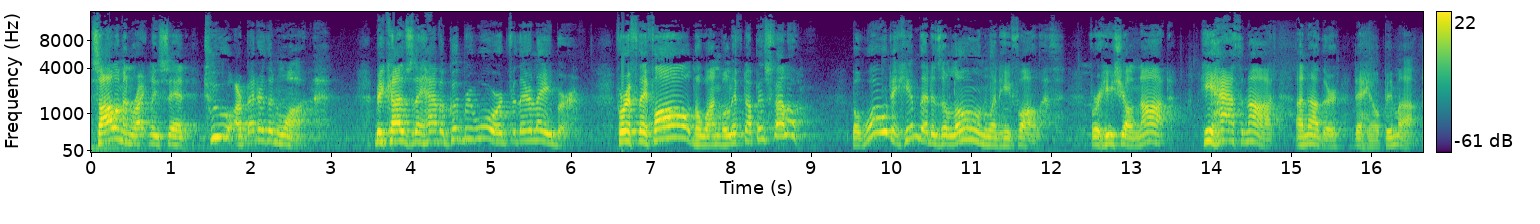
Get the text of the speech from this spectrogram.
Solomon rightly said, Two are better than one because they have a good reward for their labor. For if they fall, the one will lift up his fellow. But woe to him that is alone when he falleth, for he shall not, he hath not another to help him up.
